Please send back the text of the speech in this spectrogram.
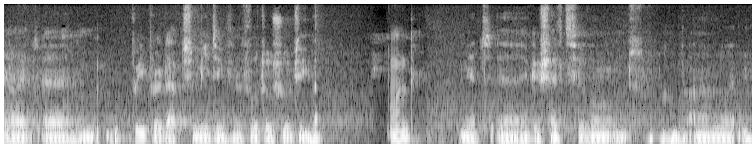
Heute äh, Pre-Production-Meeting für ein Fotoshooting Und? mit äh, Geschäftsführung und noch ein paar anderen Leuten.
